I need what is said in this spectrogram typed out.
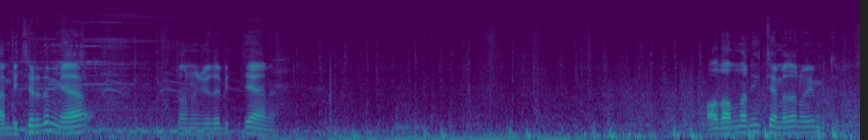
Ben bitirdim ya. Sonuncu da bitti yani. Adamdan hiç yemeden oyun bitireceğiz.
